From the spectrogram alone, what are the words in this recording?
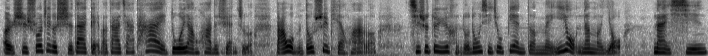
而是说这个时代给了大家太多样化的选择，把我们都碎片化了。其实对于很多东西就变得没有那么有耐心，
